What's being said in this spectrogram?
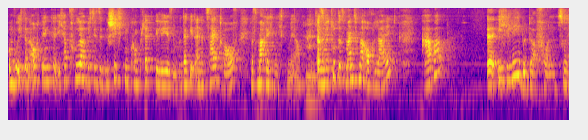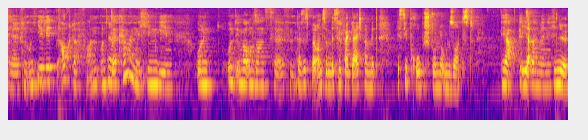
Und wo ich dann auch denke, ich habe früher habe ich diese Geschichten komplett gelesen und da geht eine Zeit drauf, das mache ich nicht mehr. Mhm. Also mir tut das manchmal auch leid, aber äh, ich lebe davon zu helfen und ihr lebt auch davon und ja. da kann man nicht hingehen und, und immer umsonst helfen. Das ist bei uns so ein bisschen vergleichbar mit, ist die Probestunde umsonst? Ja, gibt es ja. bei mir nicht. Nö,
